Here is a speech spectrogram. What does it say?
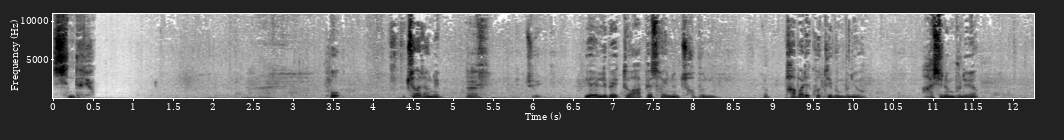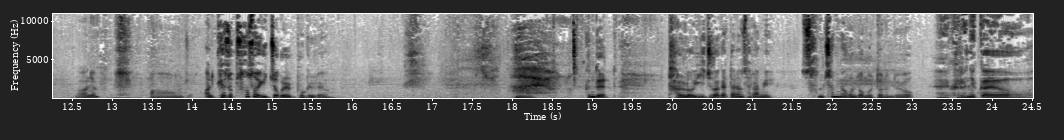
신대륙. 어, 최 과장님. 네. 저, 이 엘리베이터 앞에 서 있는 저분, 바바리 코트 입은 분이요. 아시는 분이에요? 아니요. 아, 저, 아니 계속 서서 이쪽을 보길래요. 아, 근데 달로 이주하겠다는 사람이 3천 명을 넘었다는데요? 그러니까요.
